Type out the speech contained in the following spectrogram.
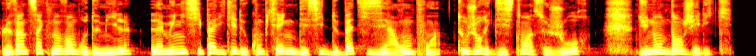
Le 25 novembre 2000, la municipalité de Compiègne décide de baptiser un rond-point, toujours existant à ce jour, du nom d'Angélique.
